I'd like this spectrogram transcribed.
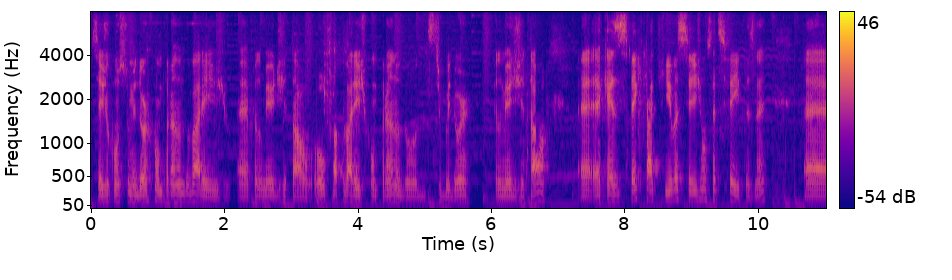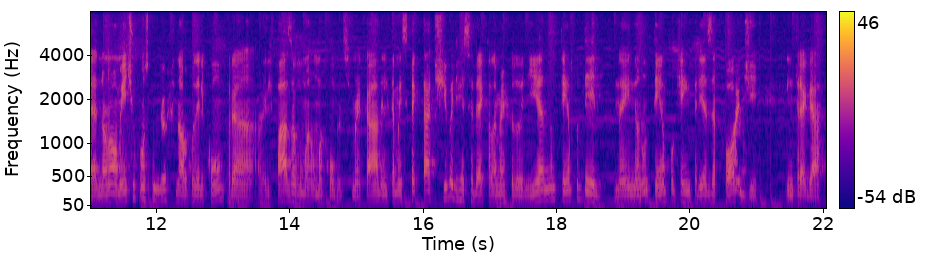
seja o consumidor comprando do varejo é, pelo meio digital, ou o próprio varejo comprando do, do distribuidor pelo meio digital, é, é, que as expectativas sejam satisfeitas, né? É, normalmente o consumidor final, quando ele compra, ele faz alguma uma compra do supermercado, ele tem uma expectativa de receber aquela mercadoria no tempo dele, né? E não no tempo que a empresa pode entregar.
